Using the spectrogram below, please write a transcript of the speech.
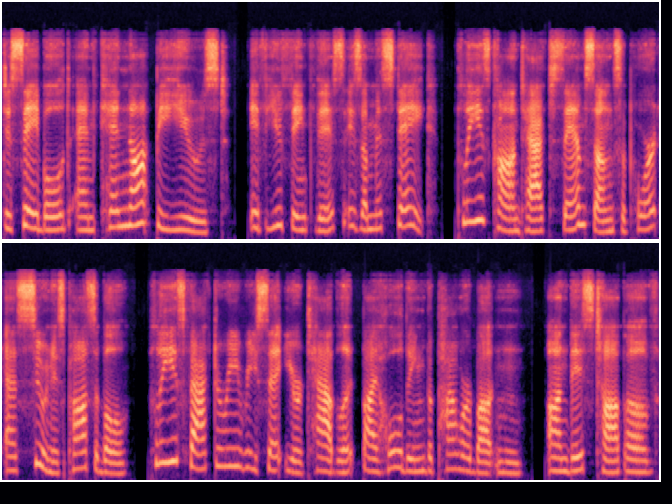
disabled and cannot be used. If you think this is a mistake, please contact Samsung support as soon as possible. Please factory reset your tablet by holding the power button on this top of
